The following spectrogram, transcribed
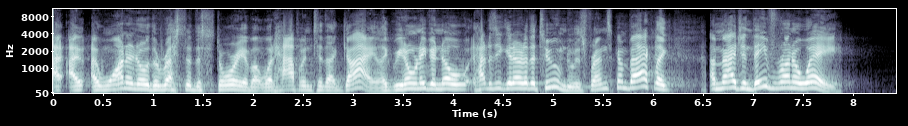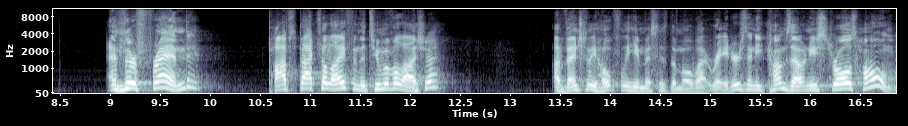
I, I, want to know the rest of the story about what happened to that guy. Like, we don't even know how does he get out of the tomb? Do his friends come back? Like, imagine they've run away, and their friend pops back to life in the tomb of Elisha. Eventually, hopefully, he misses the Moabite raiders, and he comes out and he strolls home.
